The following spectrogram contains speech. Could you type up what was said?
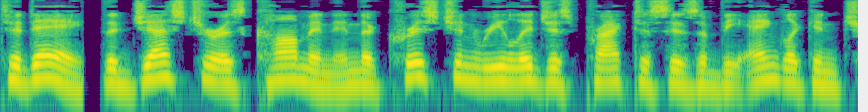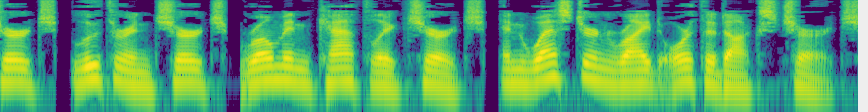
Today, the gesture is common in the Christian religious practices of the Anglican Church, Lutheran Church, Roman Catholic Church, and Western Rite Orthodox Church.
